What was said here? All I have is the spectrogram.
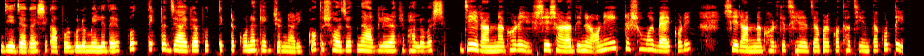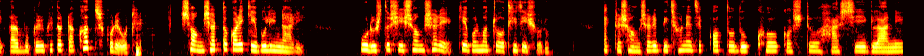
যে জায়গায় সে কাপড়গুলো মেলে দেয়, প্রত্যেকটা জায়গা, প্রত্যেকটা কোনাকে একজন নারী কত সযত্নে আগলে রাখে, ভালোবাসে। যে রান্নাঘরে সে সারাদিনের অনেকটা সময় ব্যয় করে, সে রান্নাঘরকে ছেড়ে যাবার কথা চিন্তা করতেই তার বুকের ভিতরটা খচ করে ওঠে। সংসার তো করে কেবলই নারী। পুরুষ তো সে সংসারে কেবলমাত্র অতিথি স্বরূপ। একটা সংসারের পিছনে যে কত দুঃখ, কষ্ট, হাসি, গ্লানি,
